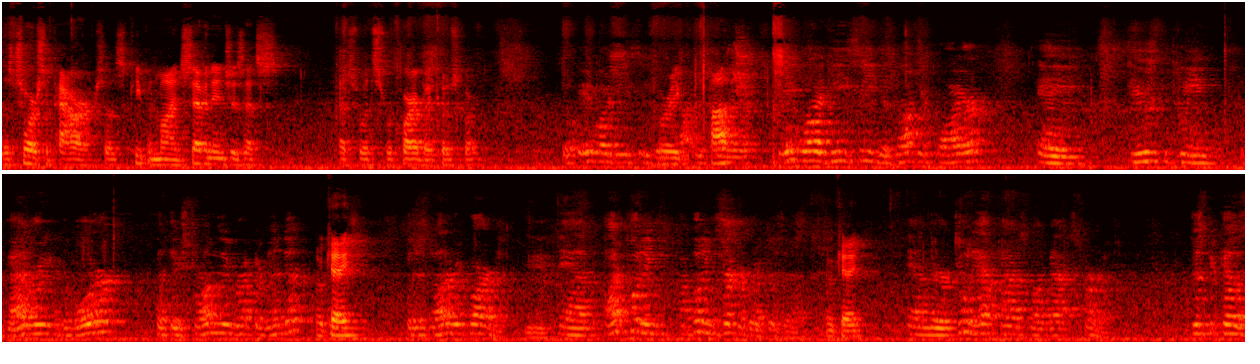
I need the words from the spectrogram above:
the source of power. So let's keep in mind seven inches. That's that's what's required by Coast Guard. So a does not require, ABYC does not require a fuse between the battery and the motor, but they strongly recommend it, Okay. But it's not a requirement. And I'm putting, I'm putting circuit breakers in, Okay. and they're two and a half times my max current. just because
